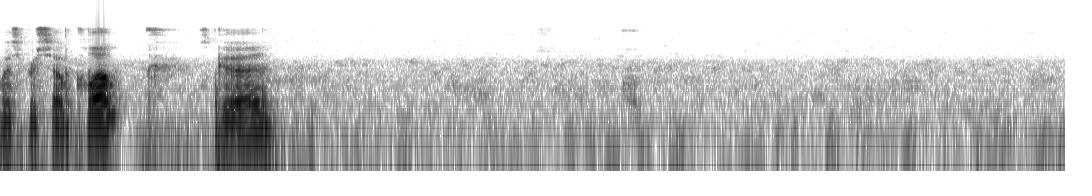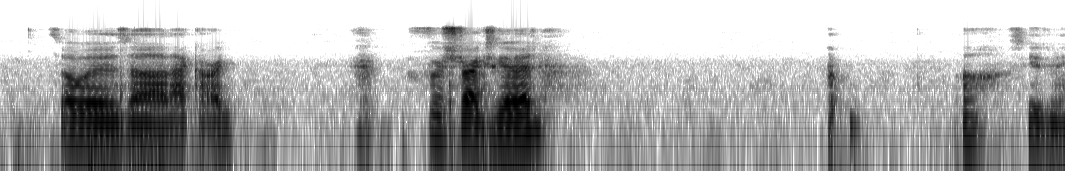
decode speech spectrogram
Whispersilk Cloak, it's good. So is uh, that card. First strike's good. Oh, excuse me.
